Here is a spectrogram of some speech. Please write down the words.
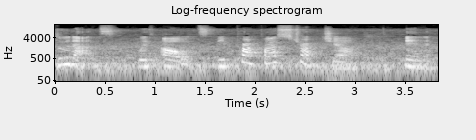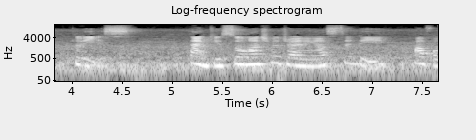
do that without the proper structure in place. Thank you so much for joining us today. Have a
